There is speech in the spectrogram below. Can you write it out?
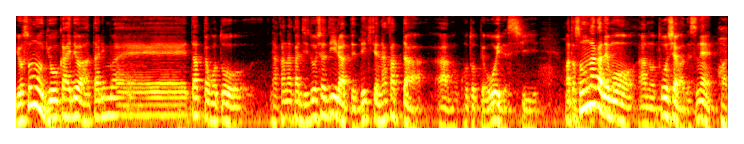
よその業界では当たり前だったことをなかなか自動車ディーラーってできてなかったあのことって多いですしまたその中でもあの当社はですねはい。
